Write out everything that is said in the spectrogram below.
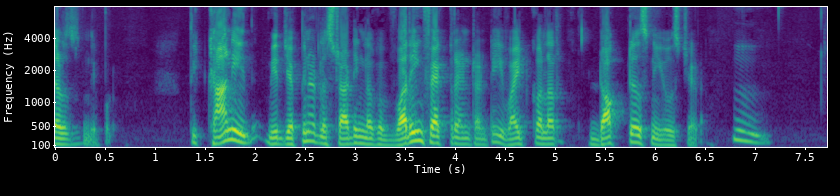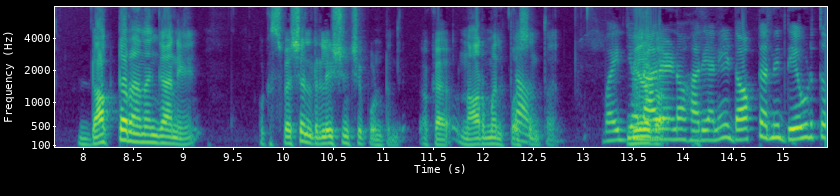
జరుగుతుంది ఇప్పుడు. కానీ మీరు చెప్పినట్లు స్టార్టింగ్లో ఒక వరింగ్ ఫ్యాక్టర్ ఏంటంటే ఈ వైట్ కాలర్ డాక్టర్స్ని యూజ్ చేయడం. డాక్టర్ అనగానే ఒక స్పెషల్ రిలేషన్షిప్ ఉంటుంది. ఒక నార్మల్ పర్సన్తో. వైద్య నారాయణ హరి అని డాక్టర్ని దేవుడితో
